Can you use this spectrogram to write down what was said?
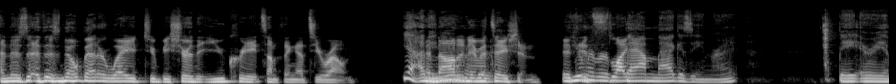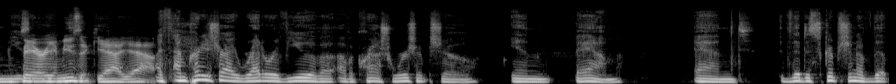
And there's there's no better way to be sure that you create something that's your own Yeah. I and mean, not you an remember, imitation. It, you it's remember like BAM magazine, right? Bay Area Music. Bay Area music. Yeah, yeah. I, I'm pretty sure I read a review of a of a Crash Worship show in BAM, and the description of the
